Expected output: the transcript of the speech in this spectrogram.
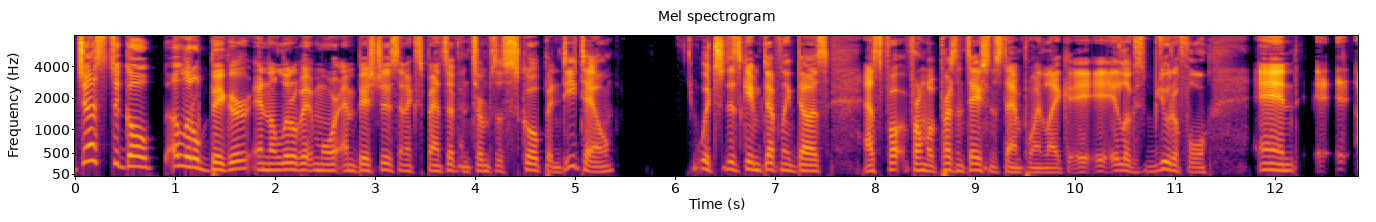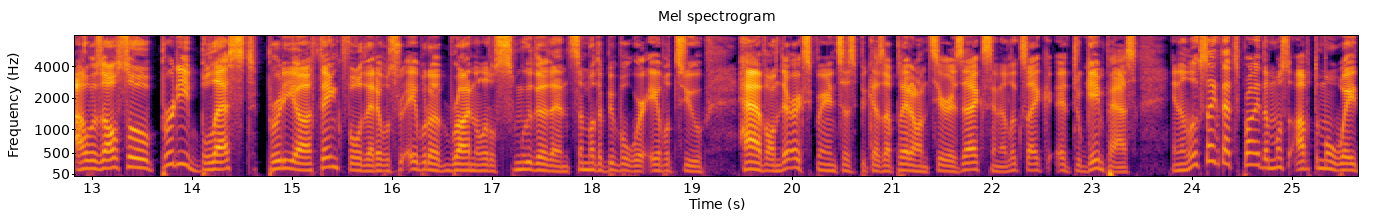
just to go a little bigger and a little bit more ambitious and expensive in terms of scope and detail, which this game definitely does as far, from a presentation standpoint. Like it, it looks beautiful and I was also pretty blessed, pretty uh, thankful that it was able to run a little smoother than some other people were able to have on their experiences because I played it on Series X and it looks like it through Game Pass, and it looks like that's probably the most optimal way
